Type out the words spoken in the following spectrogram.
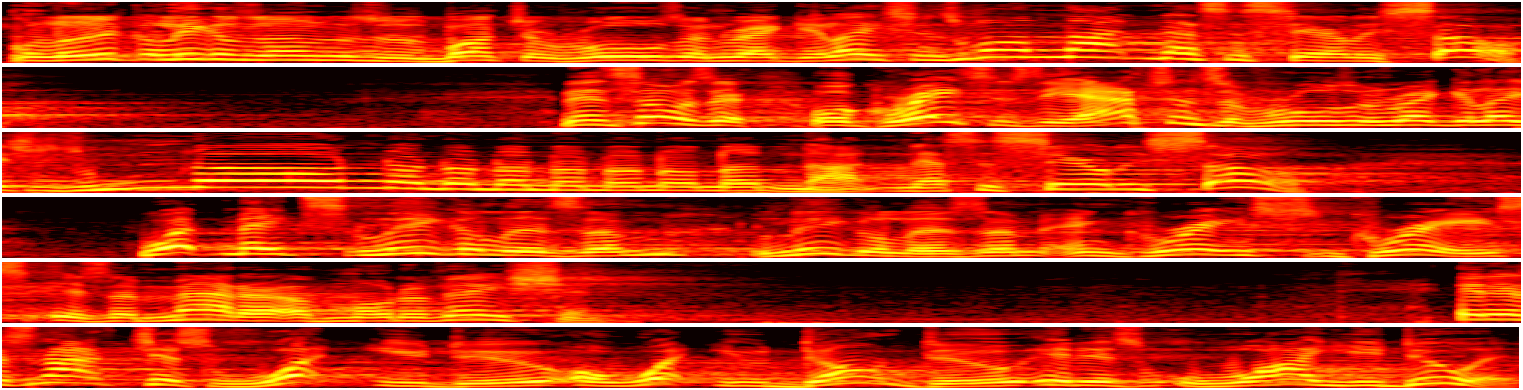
Legalism is a bunch of rules and regulations. Well, not necessarily so. Then someone said, well, grace is the absence of rules and regulations. No, no, no, no, no, no, no, no, not necessarily so. What makes legalism legalism and grace grace is a matter of motivation. It is not just what you do or what you don't do, it is why you do it.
